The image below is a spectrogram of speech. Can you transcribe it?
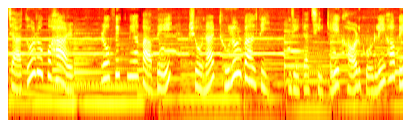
জাদুর উপহার। রফিক মিয়া পাবে সোনার ধুলোর বালতি, যেটা ছিটিয়ে ঘর করলেই হবে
